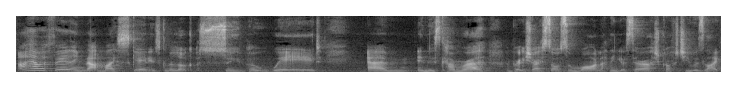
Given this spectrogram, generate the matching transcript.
I have a feeling that my skin is going to look super weird um, in this camera. I'm pretty sure I saw someone, I think it was Sarah Ashcroft, she was like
